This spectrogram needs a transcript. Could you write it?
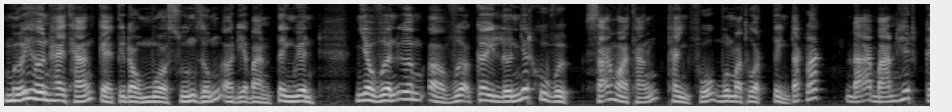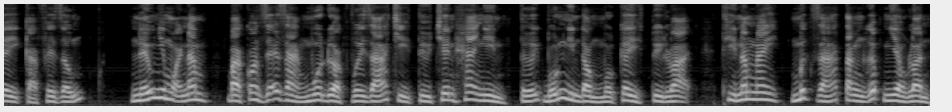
Mới hơn 2 tháng kể từ đầu mùa xuống giống ở địa bàn Tây Nguyên, nhiều vườn ươm ở vựa cây lớn nhất khu vực xã Hòa Thắng, thành phố Buôn Ma Thuột, tỉnh Đắk Lắk đã bán hết cây cà phê giống. Nếu như mọi năm, bà con dễ dàng mua được với giá chỉ từ trên 2.000 tới 4.000 đồng một cây tùy loại, thì năm nay mức giá tăng gấp nhiều lần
